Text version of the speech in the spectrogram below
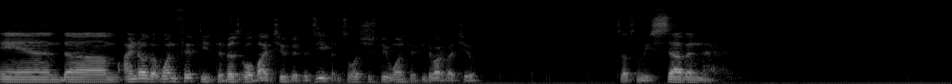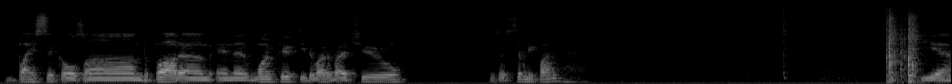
And um, I know that 150 is divisible by 2 because it's even. So let's just do 150 divided by 2. So that's going to be 7 bicycles on the bottom. And then 150 divided by 2, was that 75? Yeah,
